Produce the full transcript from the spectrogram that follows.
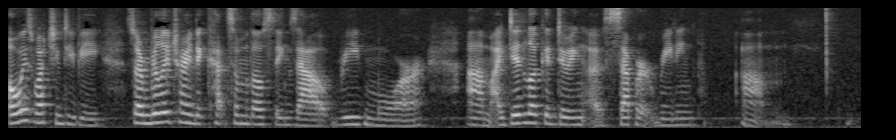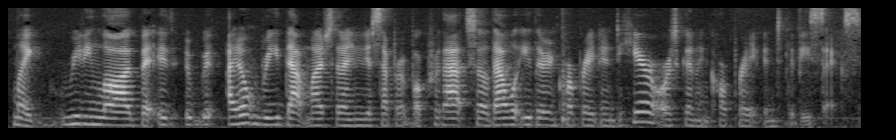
always watching TV. So I'm really trying to cut some of those things out, read more. Um, I did look at doing a separate reading, um, like reading log, but it, it, I don't read that much that I need a separate book for that. So that will either incorporate into here or it's going to incorporate into the B6.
